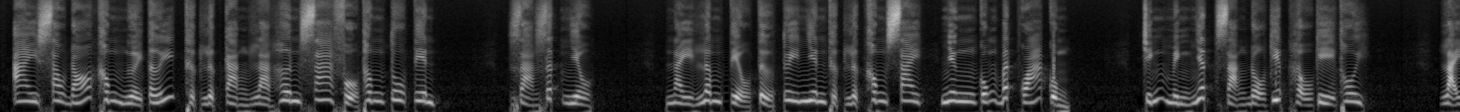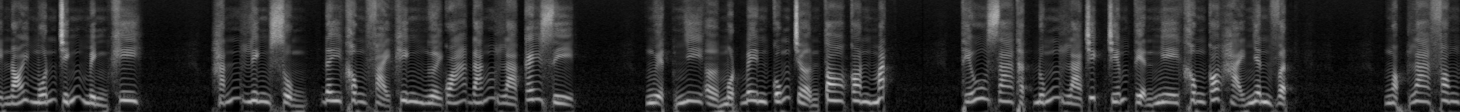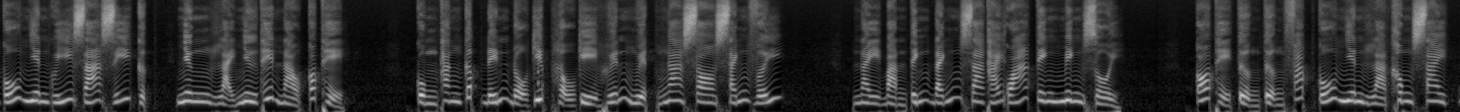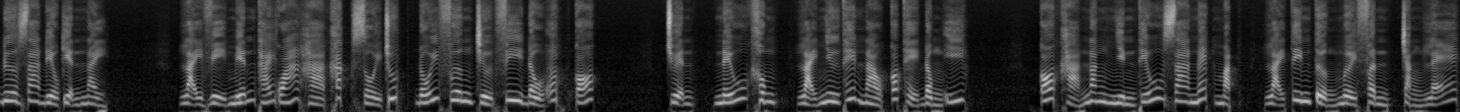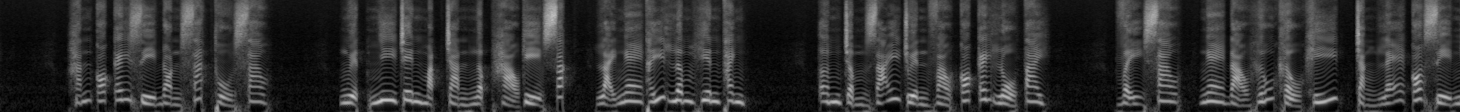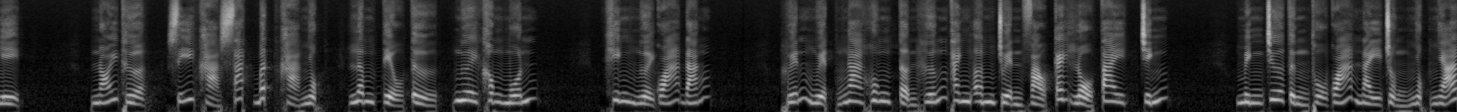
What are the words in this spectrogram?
Ai sau đó không người tới, thực lực càng là hơn xa phổ thông tu tiên. Giả rất nhiều. Này lâm tiểu tử tuy nhiên thực lực không sai, nhưng cũng bất quá cùng. Chính mình nhất dạng độ kiếp hậu kỳ thôi. Lại nói muốn chính mình khi. Hắn linh sủng, đây không phải khinh người quá đáng là cái gì. Nguyệt Nhi ở một bên cũng trợn to con mắt. Thiếu ra thật đúng là trích chiếm tiện nghi không có hại nhân vật. Ngọc La Phong cố nhiên quý giá dĩ cực. Nhưng lại như thế nào có thể. Cùng thăng cấp đến độ kiếp hậu kỳ huyến Nguyệt Nga so sánh với. Này bản tính đánh ra thái quá tinh minh rồi. Có thể tưởng tượng Pháp cố nhiên là không sai, đưa ra điều kiện này. Lại vì miễn thái quá hà khắc rồi chút, đối phương trừ phi đầu óc có. Chuyện, nếu không, lại như thế nào có thể đồng ý. Có khả năng nhìn thiếu ra nét mặt lại tin tưởng mười phần chẳng lẽ. Hắn có cái gì đòn sát thủ sao? Nguyệt Nhi trên mặt tràn ngập hảo kỳ sắc lại nghe thấy Lâm Hiên Thanh. Âm chậm rãi truyền vào có cái lỗ tai. Vậy sao, nghe đạo hữu khẩu khí, chẳng lẽ có gì nhỉ? Nói thừa, sĩ khả sát bất khả nhục, lâm tiểu tử, ngươi không muốn. khinh người quá đáng. Huyến Nguyệt Nga hung tợn hướng thanh âm truyền vào cái lỗ tai chính. Mình chưa từng thụ quá này trùng nhục nhã.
